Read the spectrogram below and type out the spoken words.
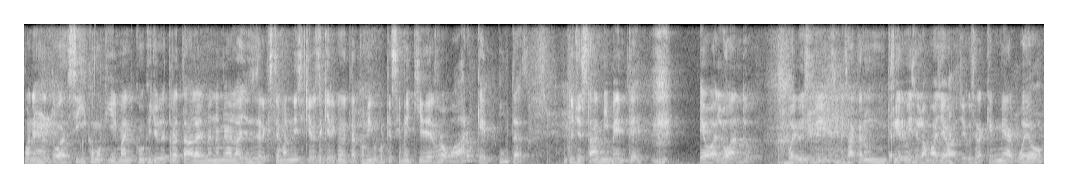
manejando así, como que el man como que yo le trataba, el man no me hablaba, yo decía, "¿Será que este man ni siquiera se quiere conectar conmigo porque se me quiere robar o qué putas. Entonces yo estaba en mi mente evaluando. Bueno, y si me, si me sacan un firme y se lo vamos a llevar, yo digo, ¿será que me agüeo?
